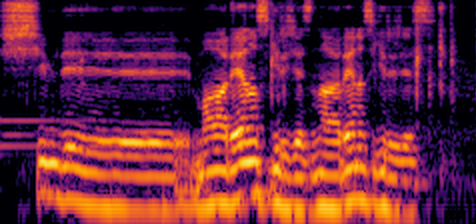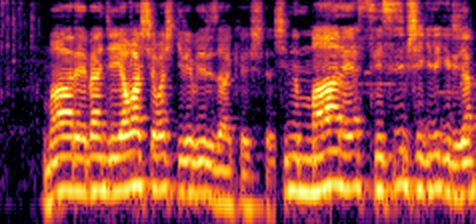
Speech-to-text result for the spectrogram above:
Şimdi mağaraya nasıl gireceğiz? Mağaraya nasıl gireceğiz? Mağaraya bence yavaş yavaş girebiliriz arkadaşlar. Şimdi mağaraya sessiz bir şekilde gireceğim.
